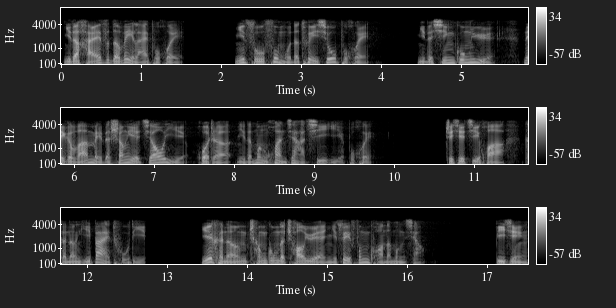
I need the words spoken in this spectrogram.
你的孩子的未来不会，你祖父母的退休不会，你的新公寓、那个完美的商业交易或者你的梦幻假期也不会。这些计划可能一败涂地，也可能成功的超越你最疯狂的梦想。毕竟，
